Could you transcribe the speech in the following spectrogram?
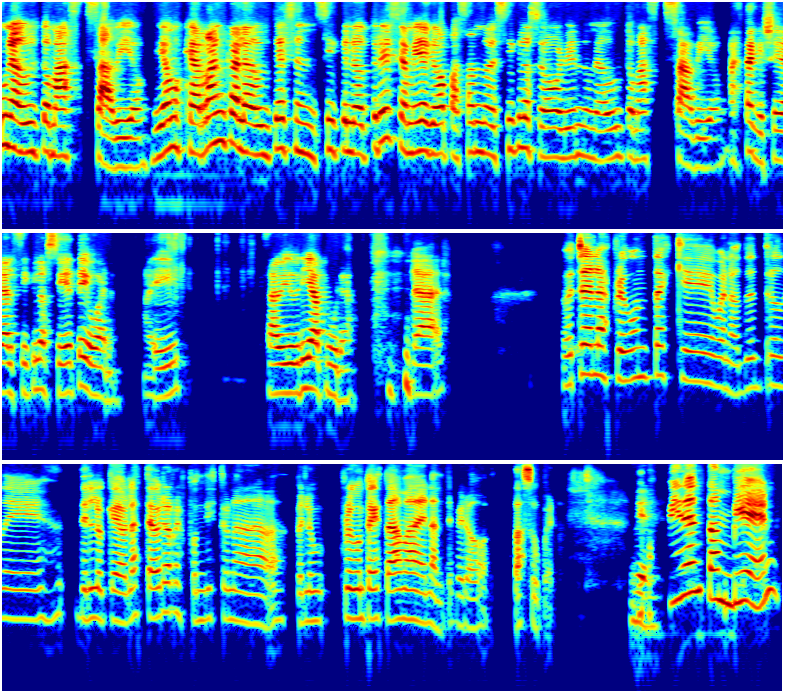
un adulto más sabio. Digamos que arranca la adultez en ciclo 3 y a medida que va pasando de ciclo se va volviendo un adulto más sabio, hasta que llega al ciclo 7 y bueno, ahí sabiduría pura. Claro. Otra de las preguntas que, bueno, dentro de, lo que hablaste ahora, respondiste una pregunta que estaba más adelante, pero está súper. Nos piden también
